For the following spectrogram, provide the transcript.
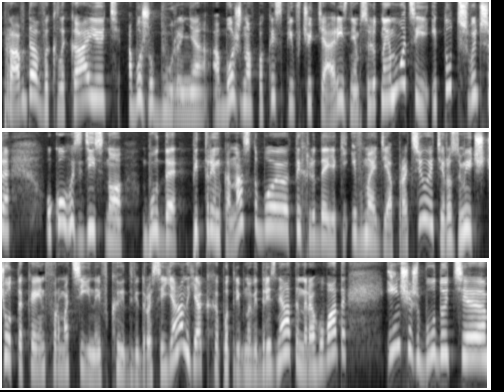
правда викликають або ж обурення, або ж навпаки співчуття, різні абсолютно емоції. І тут швидше у когось дійсно буде підтримка нас з тобою, тих людей, які і в медіа працюють, і розуміють, що таке інформаційний вкид від росіян, як потрібно відрізняти, не реагувати. Інші ж будуть е,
